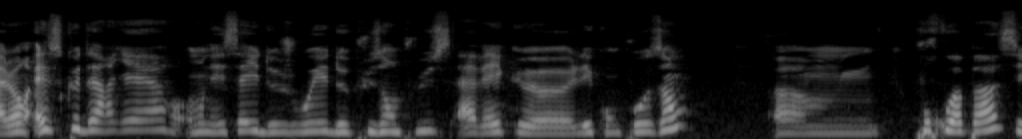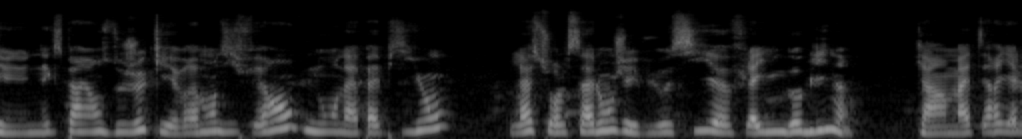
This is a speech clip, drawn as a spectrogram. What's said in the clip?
Alors est-ce que derrière on essaye de jouer de plus en plus avec euh, les composants? Euh, Pourquoi pas? C'est une expérience de jeu qui est vraiment différente. Nous on a Papillon. Là sur le salon j'ai vu aussi euh, Flying Goblin, qui a un matériel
